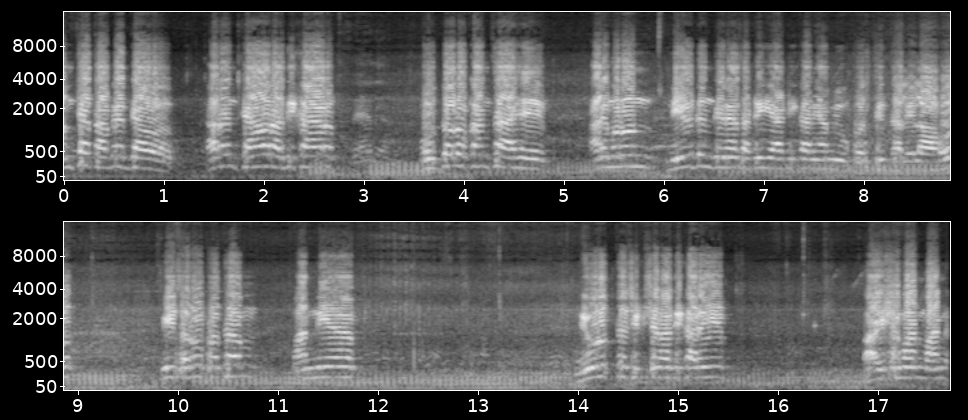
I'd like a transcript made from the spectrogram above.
आमच्या ताब्यात द्यावं कारण त्यावर अधिकार बौद्ध लोकांचा आहे. आणि म्हणून निवेदन देण्यासाठी या ठिकाणी आम्ही उपस्थित झालेलो आहोत. मी सर्वप्रथम माननीय निवृत्त शिक्षण अधिकारी आयुष्यमान मान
